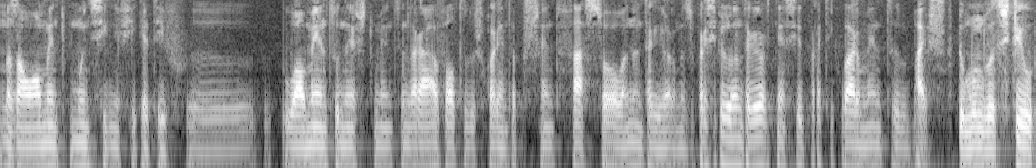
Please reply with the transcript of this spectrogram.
mas há um aumento muito significativo. Uh, o aumento, neste momento, andará à volta dos 40% face ao ano anterior, mas o princípio do ano anterior tinha sido particularmente baixo. O mundo assistiu,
